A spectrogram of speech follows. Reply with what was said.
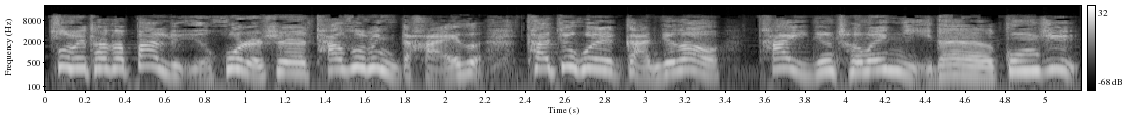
作为他的伴侣，或者是他作为你的孩子，他就会感觉到他已经成为你的工具。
